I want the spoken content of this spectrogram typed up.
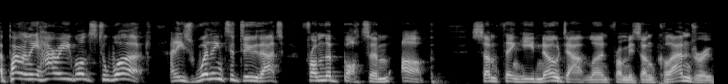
apparently, Harry wants to work, and he's willing to do that from the bottom up. Something he no doubt learned from his uncle Andrew.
